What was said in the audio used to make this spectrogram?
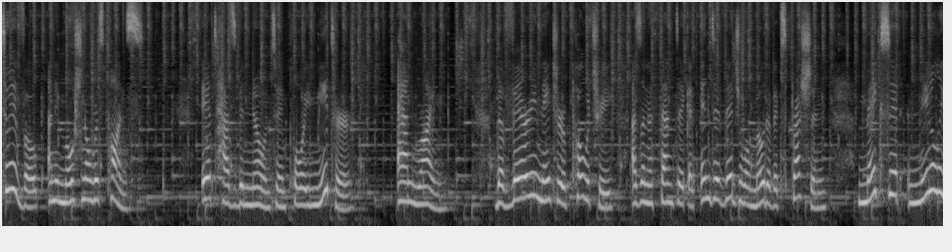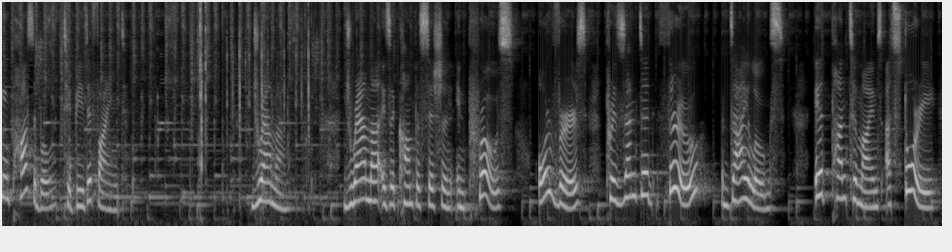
to evoke an emotional response. It has been known to employ meter and rhyme. The very nature of poetry as an authentic and individual mode of expression makes it nearly impossible to be defined. Drama. Drama is a composition in prose or verse presented through dialogues. It pantomimes a story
